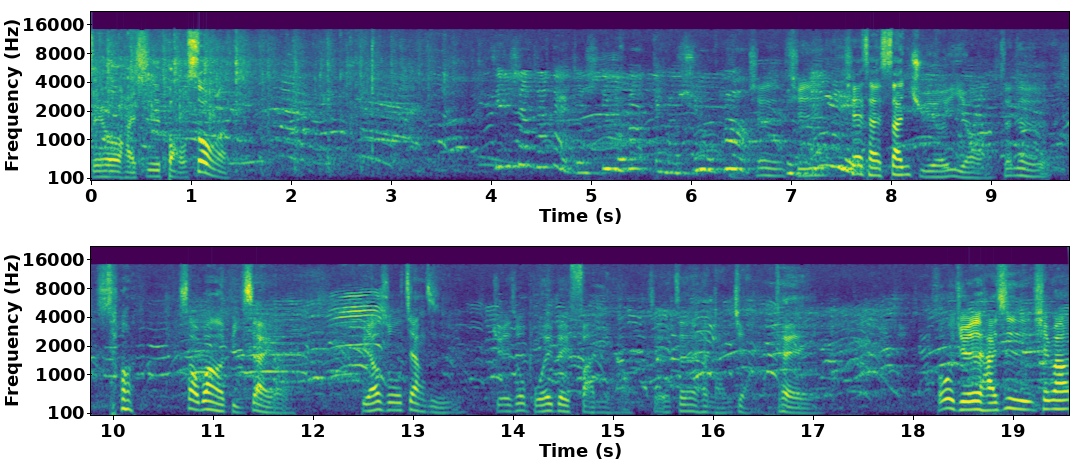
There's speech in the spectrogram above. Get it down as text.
最后还是保送了。今天上场改是第九号，代号十五号。其实其实现在才三局而已哦，真的少少棒的比赛哦。不要说这样子，觉得说不会被翻的哈，这个真的很难讲。对，不过我觉得还是先把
